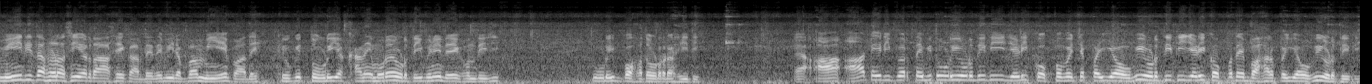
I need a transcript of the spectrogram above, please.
ਮੀਂਹ ਦੀ ਤਾਂ ਹੁਣ ਅਸੀਂ ਅਰਦਾਸ ਹੀ ਕਰਦੇ ਤੇ ਵੀ ਰੱਬਾ ਮੀਂਹ ਇਹ ਪਾ ਦੇ, ਕਿਉਂਕਿ ਤੂੜੀ ਅੱਖਾਂ ਦੇ ਮੂਹਰੇ ਉੜਦੀ ਵੀ ਨਹੀਂ, ਦੇਖ ਹੁੰਦੀ ਜੀ। ਤੂੜੀ ਬਹੁਤ ਉੜ ਰਹੀ ਦੀ ਆ ਆ ਟੇਰੀ ਪਰ ਤੇ ਵੀ ਤੂੜੀ ਉੜਦੀ ਦੀ ਜਿਹੜੀ ਕੁੱਪ ਵਿੱਚ ਪਈ ਆ, ਉਹ ਵੀ ਉੜਦੀ ਤੀ, ਜਿਹੜੀ ਕੁੱਪ ਤੇ ਬਾਹਰ ਪਈ ਆ, ਉਹ ਵੀ ਉੜਦੀ ਤੀ।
